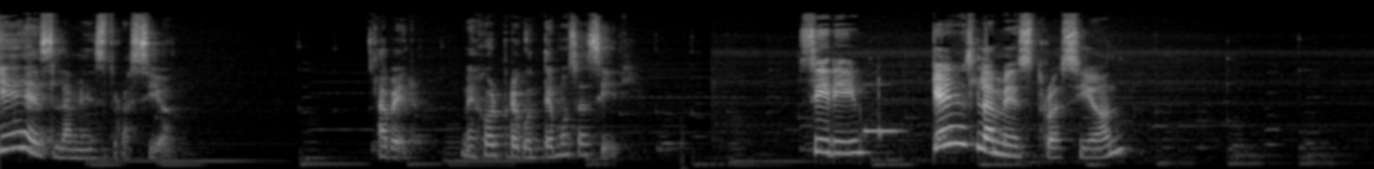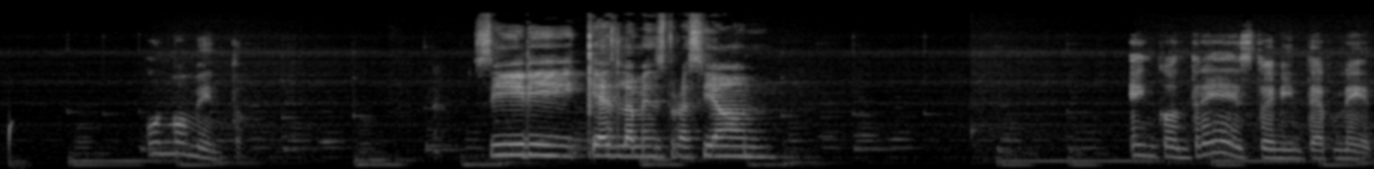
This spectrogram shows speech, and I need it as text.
¿Qué es la menstruación? A ver, mejor preguntemos a Siri. Siri, ¿qué es la menstruación? Un momento. Siri, ¿qué es la menstruación? Encontré esto en internet.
